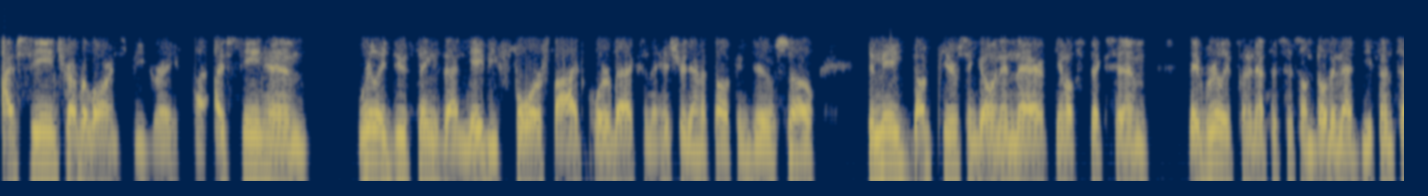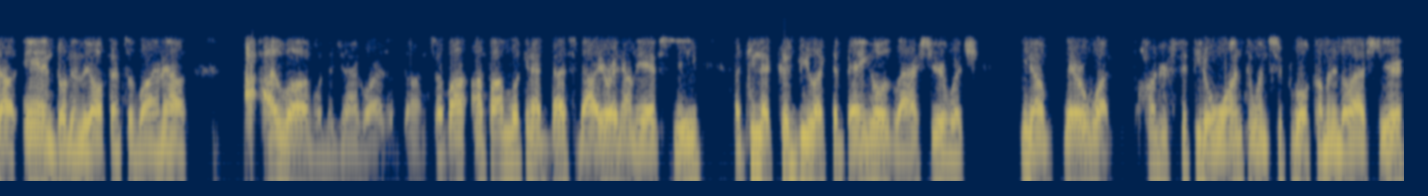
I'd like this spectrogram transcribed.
I've seen Trevor Lawrence be great. I, have seen him really do things that maybe four or five quarterbacks in the history of the NFL can do. So to me, Doug Pederson going in there, you know, fix him. They've really put an emphasis on building that defense out and building the offensive line out. I, I love what the Jaguars have done. So if, I, if I'm looking at best value right now in the AFC, a team that could be like the Bengals last year, which, you know, they were what, 150 to 1 to win Super Bowl coming into last year.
